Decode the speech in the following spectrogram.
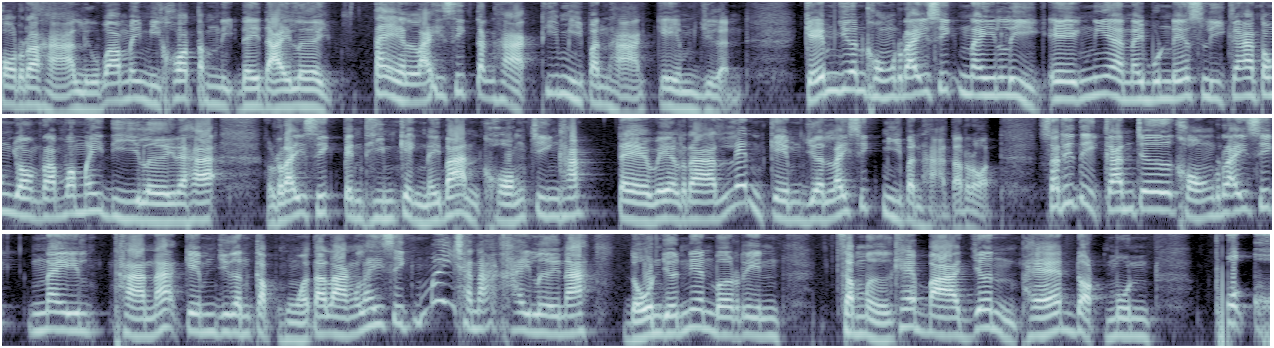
คอรหาหรือว่าไม่มีข้อตำหนิใด ๆ เลย แต่ไลซิกต่างหากที่มีปัญหาเกมเยือนเกมเยือนของไรซิกในลีกเองเนี่ยในบุนเดสลีกาต้องยอมรับว่าไม่ดีเลยนะฮะไรซิกเป็นทีมเก่งในบ้านของจริงครับ แต่เวลาเล่นเกมเยือนไรซิกมีปัญหาตลอด สถิติการเจอของไรซิกในฐานะเกมเยือนกับหัวตารางไรซิกไม่ชนะใครเลยนะ โดนเยือนเนียนเบอร์ริน เสมอแค่บาเยิร์นแพ้ดอทมุนพวกโค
